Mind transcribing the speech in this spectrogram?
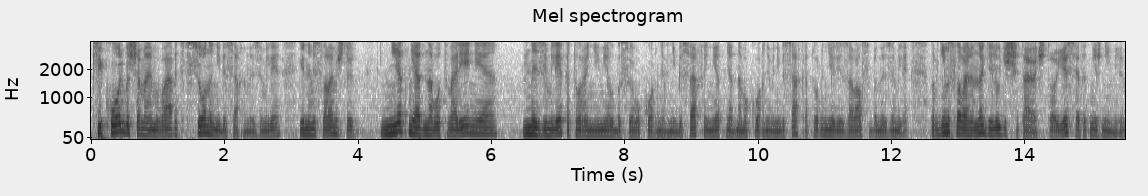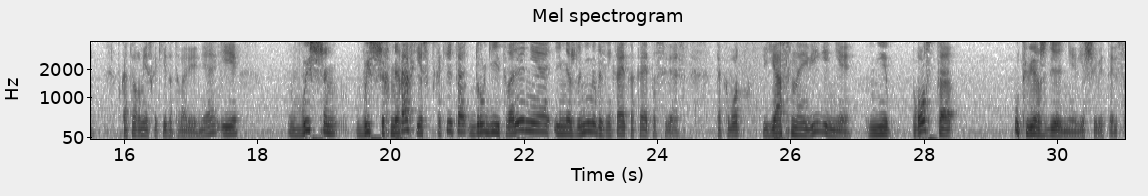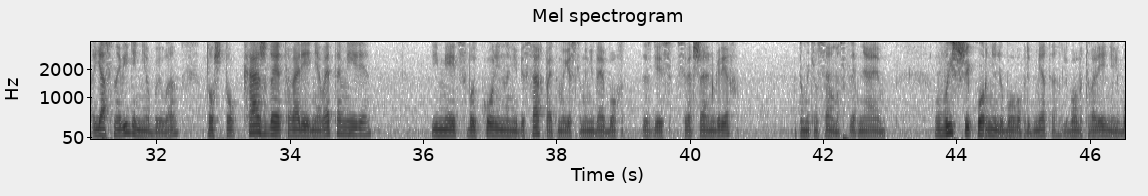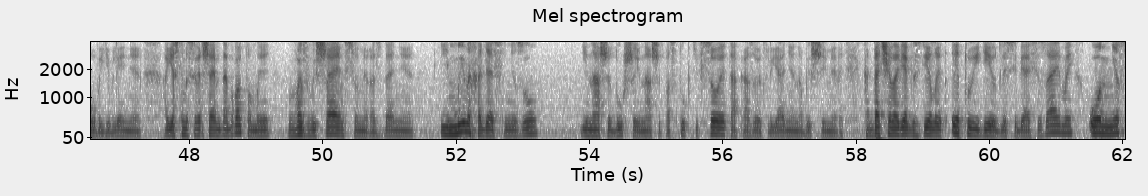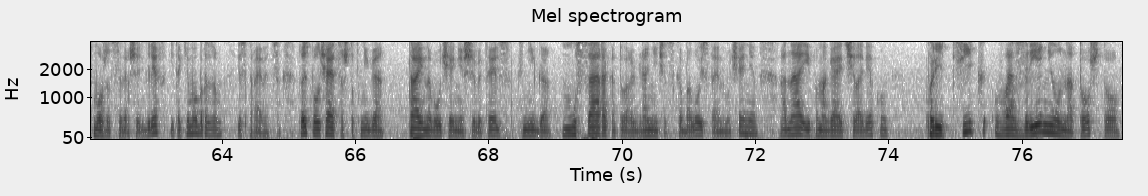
Киколь Башамаем Варец, все на небесах и на земле. Иными словами, что нет ни одного творения на земле, которое не имело бы своего корня в небесах, и нет ни одного корня в небесах, который не реализовался бы на земле. Другими словами, многие люди считают, что есть этот нижний мир, в котором есть какие-то творения, и в высшем, высших мирах есть какие-то другие творения, и между ними возникает какая-то связь. Так вот, ясное видение не просто утверждение в Тельс, а ясное видение было то, что каждое творение в этом мире имеет свой корень на небесах, поэтому если мы, не дай Бог, здесь совершаем грех, то мы тем самым оскверняем высшие корни любого предмета, любого творения, любого явления. А если мы совершаем добро, то мы возвышаем все мироздание. И мы, находясь внизу, и наши души, и наши поступки, все это оказывает влияние на высшие миры. Когда человек сделает эту идею для себя осязаемой, он не сможет совершить грех и таким образом исправиться. То есть получается, что книга тайного учения Шиветельс, книга Мусара, которая граничит с Кабалой, с тайным учением, она и помогает человеку прийти к воззрению на то, что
